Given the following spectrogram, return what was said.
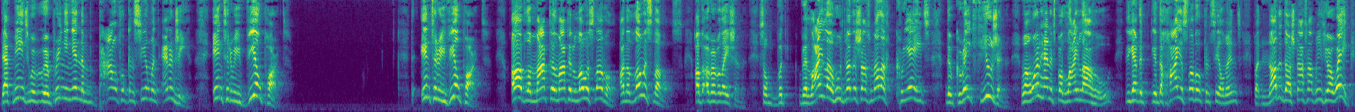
That means we're, we're bringing in the powerful concealment energy into the revealed part. Into the revealed part of Lamata, Lamata, the lowest level, on the lowest levels of, of revelation. So, but Belila, who Nada Melech creates the great fusion. Well, on one hand, it's Belailahu, you have the, you have the highest level of concealment, but Nada Dashnasach means you're awake,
